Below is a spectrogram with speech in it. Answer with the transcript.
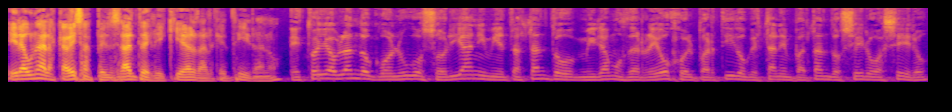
Era una de las cabezas pensantes de la izquierda argentina, ¿no? Estoy hablando con Hugo Soriani, mientras tanto miramos de reojo el partido que están empatando 0 a 0.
